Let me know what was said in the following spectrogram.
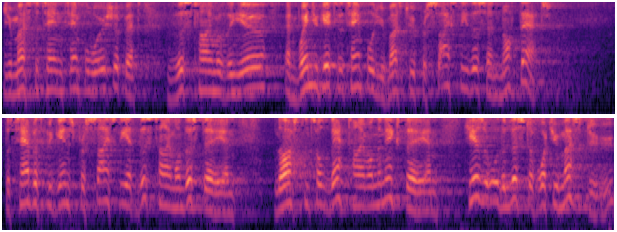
You must attend temple worship at this time of the year, and when you get to the temple, you must do precisely this and not that. The Sabbath begins precisely at this time on this day, and lasts until that time on the next day. And here's all the list of what you must do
